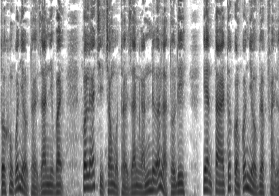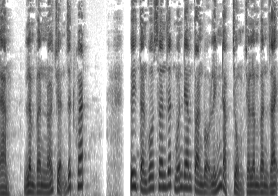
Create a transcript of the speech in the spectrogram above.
tôi không có nhiều thời gian như vậy. Có lẽ chỉ trong một thời gian ngắn nữa là tôi đi. Hiện tại tôi còn có nhiều việc phải làm. Lâm vân nói chuyện dứt khoát tuy tần vô sơn rất muốn đem toàn bộ lính đặc chủng cho lâm vân dạy,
